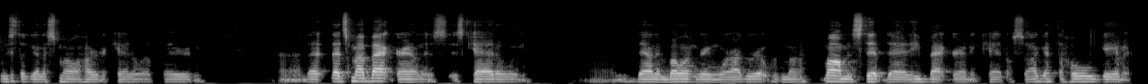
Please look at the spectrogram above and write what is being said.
we still got a small herd of cattle up there, and uh, that that's my background is is cattle and um, down in Bowling Green where I grew up with my mom and stepdad. He backgrounded cattle, so I got the whole gamut,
